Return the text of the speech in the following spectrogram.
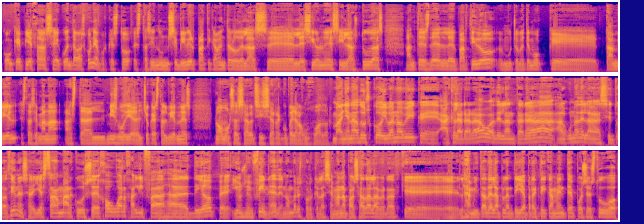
con qué piezas se cuenta Vasconia, porque esto está siendo un sin vivir prácticamente lo de las eh, lesiones y las dudas antes del partido. Mucho me temo que también esta semana, hasta el mismo día del choque, hasta el viernes, no vamos a saber si se recupera algún jugador. Mañana Dusko Ivanovic eh, aclarará o adelantará alguna de las situaciones. Ahí está Marcus eh, Howard, Jalifa Diop y un sinfín de nombres, porque la semana pasada la verdad que la mitad de la plantilla prácticamente pues estuvo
